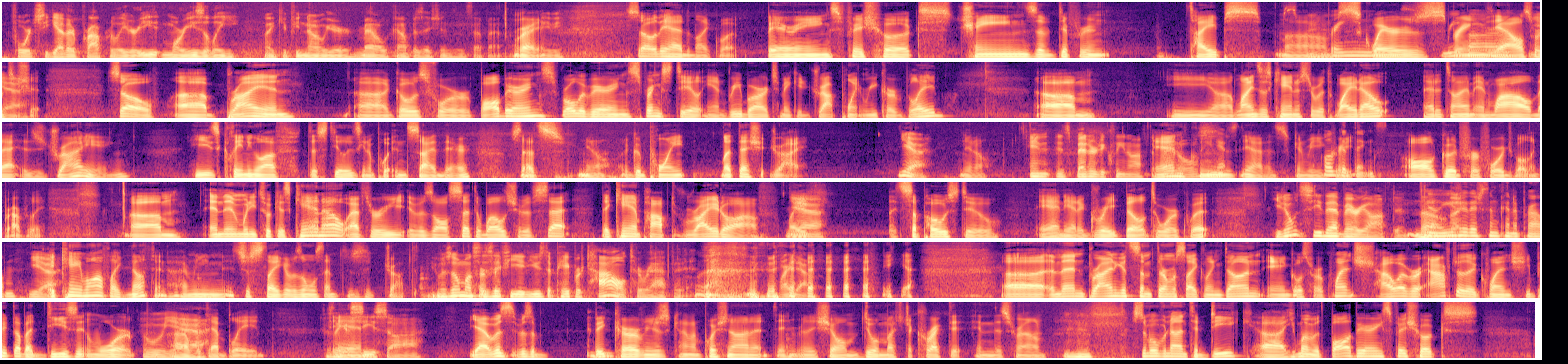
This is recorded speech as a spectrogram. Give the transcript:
forge together properly or e- more easily. Like if you know your metal compositions and stuff. I don't know, Right. Maybe. So they had like what bearings, fish hooks, chains of different types, um, Springs, squares, springs, rebar. yeah, all sorts Yeah. of shit. So uh, Brian uh, goes for ball bearings, roller bearings, spring steel, and rebar to make a drop point recurve blade. Um, he uh, lines his canister with whiteout at a time, and while that is drying, he's cleaning off the steel he's going to put inside there. So that's you know a good point. Let that shit dry. Yeah. You know, And it's better to clean off the and metals. clean. Yep. Yeah, that's going to be All great. good things. All good for forge building properly. Um, and then when he took his can out after he, it was all set, the weld should have set. The can popped right off, like yeah. it's supposed to, and he had a great billet to work with. You don't see that very often. No. No, usually Like- there's some kind of problem. Yeah. It came off like nothing. I mean, it's just like it was almost empty. Just like dropped it. It was almost as if he had used a paper towel to wrap it. White out. yeah. Uh, and then Brian gets some thermocycling done and goes for a quench. However, after the quench, he picked up a decent warp Ooh, uh, yeah. with that blade. It was like a seesaw. Yeah, it was it was a big curve, and you're just kind of pushing on it. Didn't really show him doing much to correct it in this round. Mm-hmm. So moving on to Deke, uh, he went with ball bearings, fish hooks,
